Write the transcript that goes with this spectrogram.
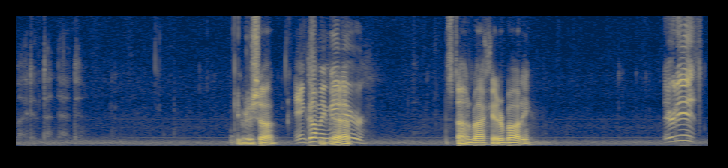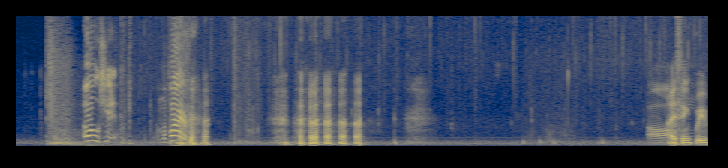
might have done that. Give it a shot. Incoming Yeah. meteor! Stand back, everybody. There it is! Oh shit! I'm on fire! oh, I think we,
